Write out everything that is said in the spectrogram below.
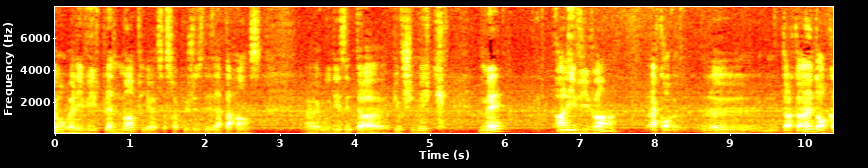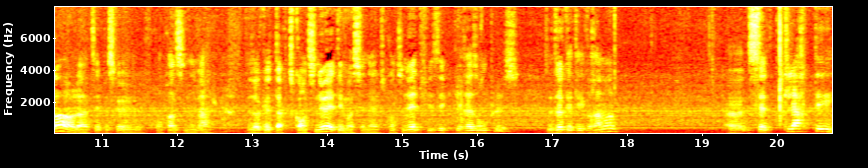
on va les vivre pleinement, puis euh, ce ne sera plus juste des apparences ou des états biochimiques. Mais en les vivant, à le- t'as quand même ton corps, là, parce que faut comprendre, c'est une image. C'est-à-dire que tu continues à être émotionnel, tu continues à être physique, puis raison de plus. C'est-à-dire que tu es vraiment. euh, cette clarté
